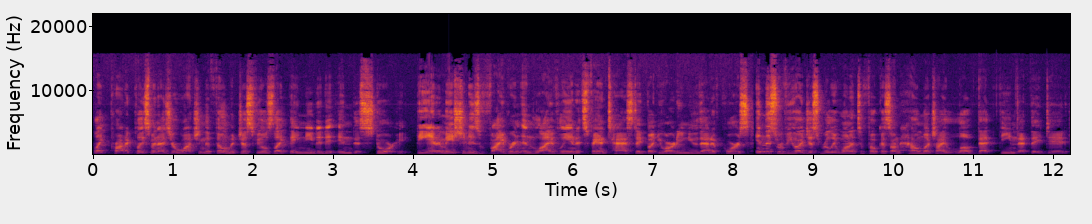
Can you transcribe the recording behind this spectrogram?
like product placement as you're watching the film. It just feels like they needed it in this story. The animation is vibrant and lively, and it's fantastic, but you already knew that, of course. In this review, I just really wanted to focus on how much I love that theme that they did,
